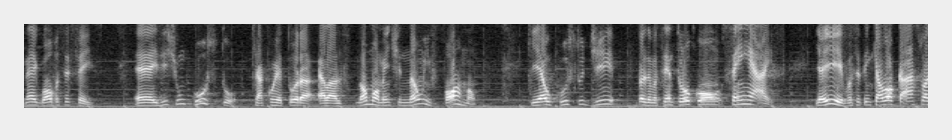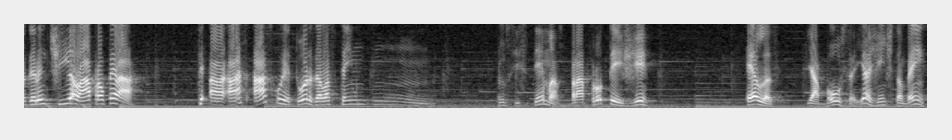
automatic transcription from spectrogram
né, igual você fez? É, existe um custo que a corretora elas normalmente não informam, que é o custo de, por exemplo, você entrou com 100 reais. E aí você tem que alocar a sua garantia lá para operar. As, as corretoras elas têm um, um, um sistema para proteger elas e a bolsa e a gente também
